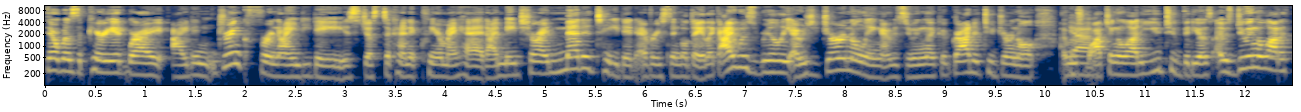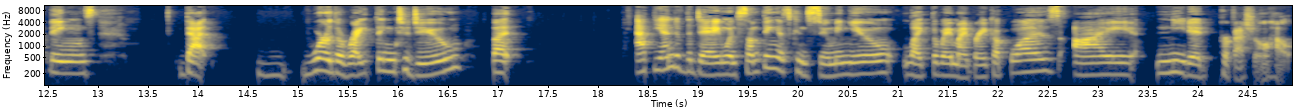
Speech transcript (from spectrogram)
there was a period where i i didn't drink for 90 days just to kind of clear my head. I made sure i meditated every single day. Like i was really i was journaling. I was doing like a gratitude journal. I was Yeah. watching a lot of youtube videos. I was doing a lot of things that were the right thing to do but at the end of the day when something is consuming you like the way my breakup was i needed professional help.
